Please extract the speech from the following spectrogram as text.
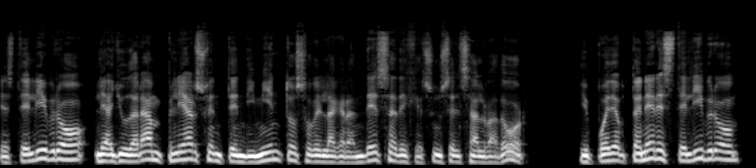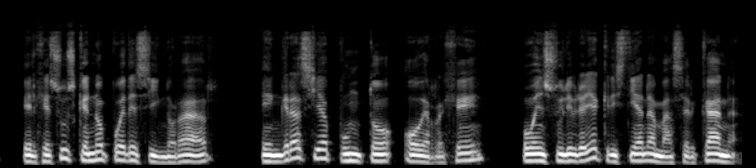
este libro le ayudará a ampliar su entendimiento sobre la grandeza de Jesús el Salvador, y puede obtener este libro, El Jesús que no puedes ignorar, en gracia.org o en su librería cristiana más cercana.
